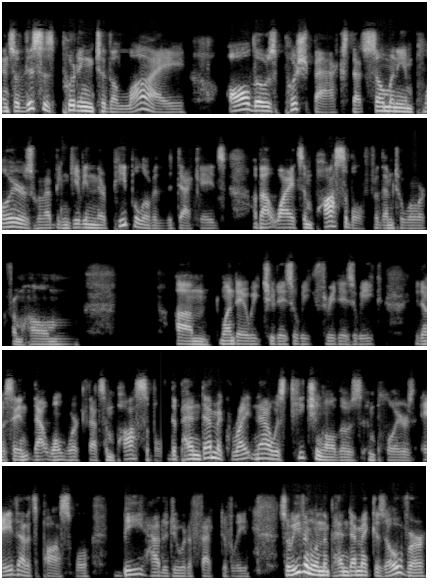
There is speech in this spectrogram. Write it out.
And so this is putting to the lie all those pushbacks that so many employers have been giving their people over the decades about why it's impossible for them to work from home um, one day a week, two days a week, three days a week, you know, saying that won't work, that's impossible. The pandemic right now is teaching all those employers A, that it's possible, B, how to do it effectively. So even when the pandemic is over,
